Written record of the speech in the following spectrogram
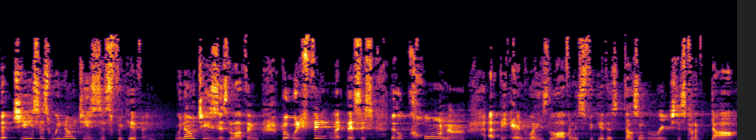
that Jesus, we know Jesus is forgiving, we know Jesus is loving, but we think like there's this little corner at the end where his love and his forgiveness doesn't reach, this kind of dark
